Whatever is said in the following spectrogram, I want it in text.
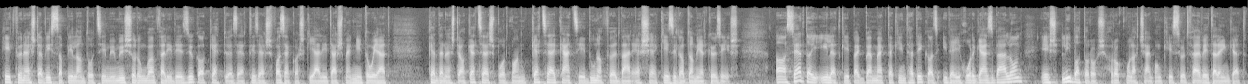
Hétfőn este Visszapillantó című műsorunkban felidézzük a 2010-es fazekas kiállítás megnyitóját. Kedden este a Kecel Sportban Kecel KC Dunaföldvár esse kézilabda mérkőzés. A szerdai életképekben megtekinthetik az idei horgászbálon és libatoros rockmulatságon készült felvételeinket.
